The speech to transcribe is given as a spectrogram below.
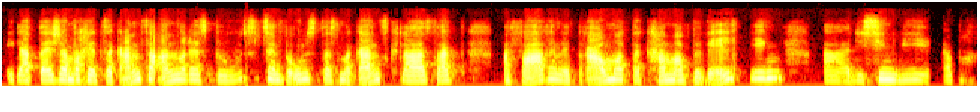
ich glaube, da ist einfach jetzt ein ganz anderes Bewusstsein bei uns, dass man ganz klar sagt, erfahrene Traumata kann man bewältigen. Äh, die sind wie einfach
